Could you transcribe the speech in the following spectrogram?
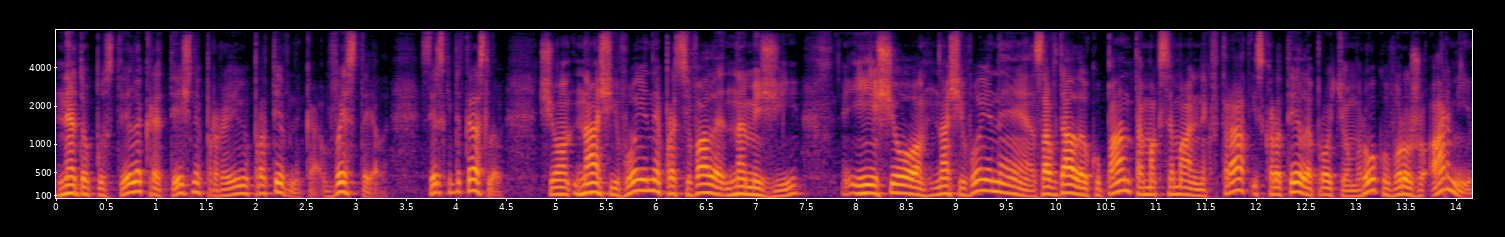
не допустили критичних проривів противника. Вистояли. Сирський підкреслив, що наші воїни працювали на межі, і що наші воїни завдали окупанта максимальних втрат і скоротили протягом року ворожу армію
